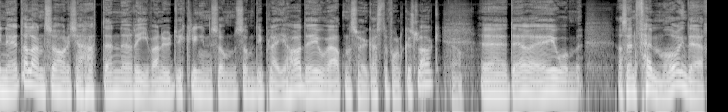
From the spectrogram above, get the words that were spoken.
i Nederland så har de ikke hatt den rivende utviklingen som, som de pleier å ha. Det er jo verdens høyeste folkeslag. Ja. Eh, Der er jo Altså, en femåring der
